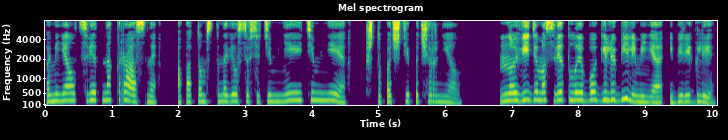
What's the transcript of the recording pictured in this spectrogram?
поменял цвет на красный, а потом становился все темнее и темнее, что почти почернел. Но, видимо, светлые боги любили меня и берегли.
